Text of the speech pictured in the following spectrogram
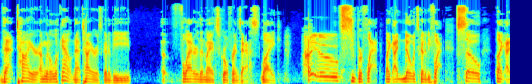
that tire I'm going to look out and that tire is going to be uh, flatter than my ex-girlfriend's ass like Hey-o. super flat. Like I know it's going to be flat. So like I,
